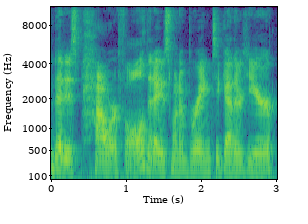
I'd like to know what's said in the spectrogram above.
that is powerful that I just want to bring together here.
